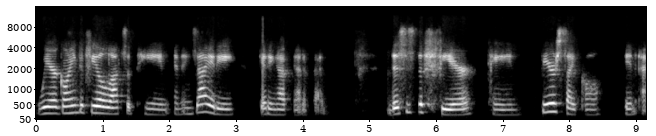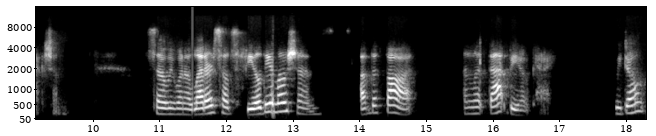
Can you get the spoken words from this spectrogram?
we are going to feel lots of pain and anxiety getting up out of bed. This is the fear pain fear cycle in action. So we want to let ourselves feel the emotions of the thought and let that be okay. We don't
